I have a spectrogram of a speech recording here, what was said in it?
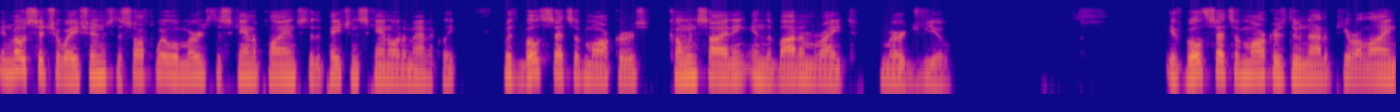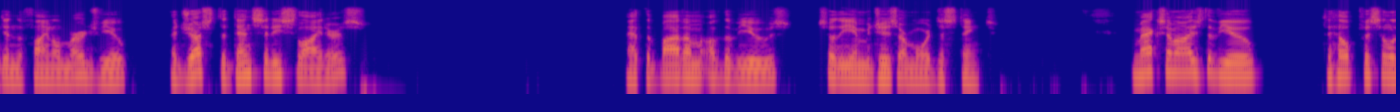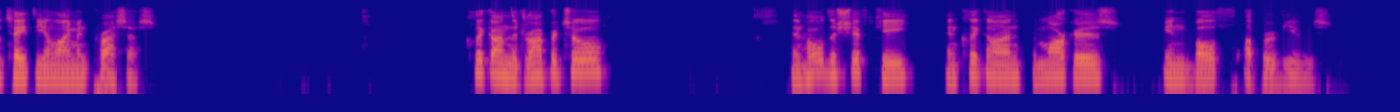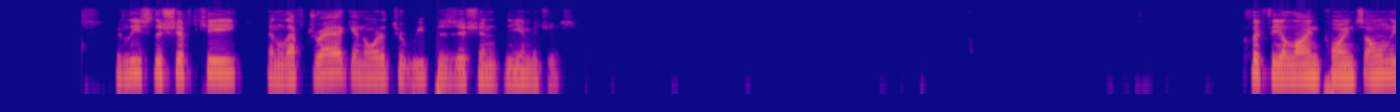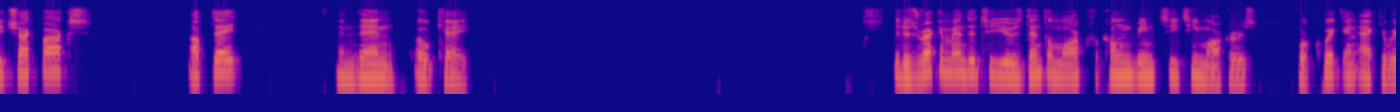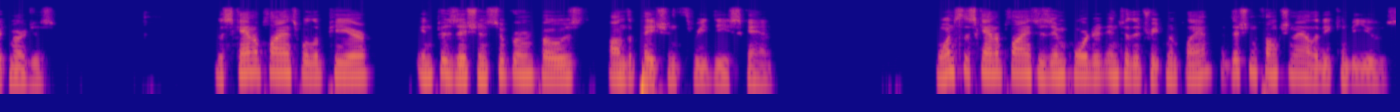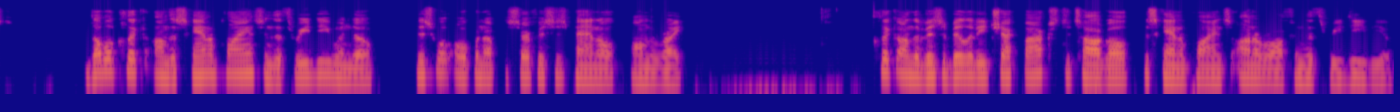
In most situations, the software will merge the scan appliance to the patient's scan automatically, with both sets of markers coinciding in the bottom right merge view. If both sets of markers do not appear aligned in the final merge view, adjust the density sliders at the bottom of the views so the images are more distinct. Maximize the view to help facilitate the alignment process. Click on the dropper tool, then hold the shift key and click on the markers in both upper views. Release the shift key and left drag in order to reposition the images. Click the Align Points Only checkbox, Update, and then OK. It is recommended to use Dental Mark for cone beam CT markers for quick and accurate merges. The scan appliance will appear in position superimposed on the patient 3D scan. Once the scan appliance is imported into the treatment plan, addition functionality can be used. Double-click on the scan appliance in the 3D window. This will open up the Surfaces panel on the right click on the visibility checkbox to toggle the scan appliance on or off in the 3D view.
